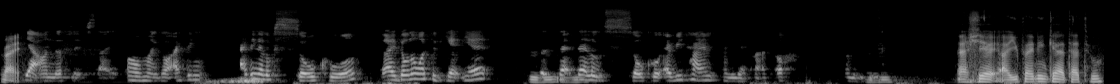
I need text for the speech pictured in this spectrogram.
right. yeah, on the flip side. Oh my god, I think I think that looks so cool. But I don't know what to get yet. But Mhm, that that looks so cool. Every time I'm in that class, oh, amazing. Actually, are you planning to get a tattoo?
